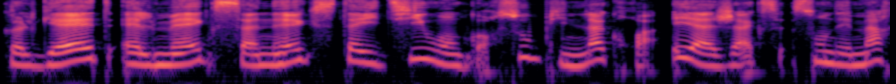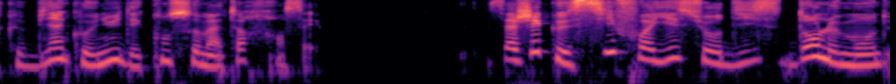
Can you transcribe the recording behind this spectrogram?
Colgate, Elmex, Sanex, Tahiti ou encore Soupline Lacroix et Ajax sont des marques bien connues des consommateurs français. Sachez que 6 foyers sur 10 dans le monde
